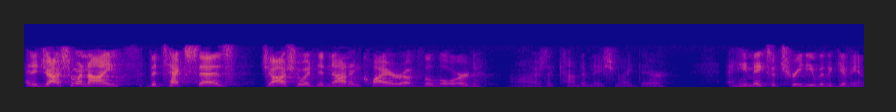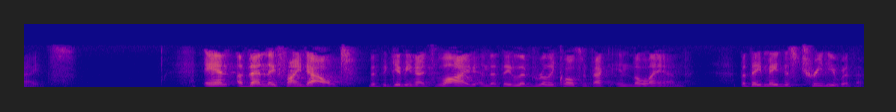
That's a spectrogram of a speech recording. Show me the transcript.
And in Joshua 9, the text says, Joshua did not inquire of the Lord. Oh, there's a condemnation right there. And he makes a treaty with the Gibeonites. And then they find out that the Gibeonites lied and that they lived really close, in fact, in the land. But they made this treaty with them.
